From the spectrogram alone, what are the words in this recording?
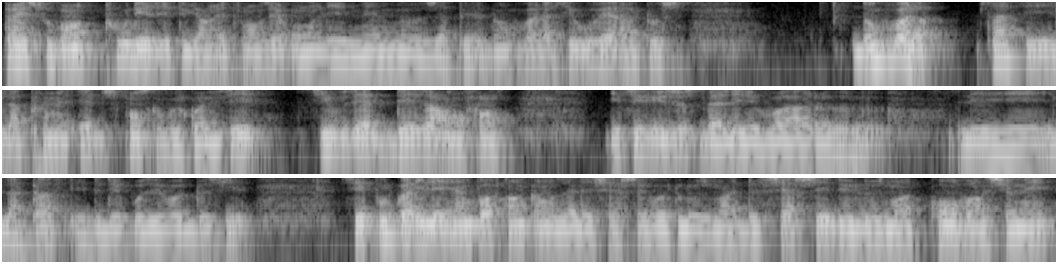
très souvent, tous les étudiants étrangers ont les mêmes appels. Donc voilà, c'est ouvert à tous. Donc voilà, ça c'est la première aide. Je pense que vous le connaissez. Si vous êtes déjà en France, il suffit juste d'aller voir euh, les, la CAF et de déposer votre dossier. C'est pourquoi il est important quand vous allez chercher votre logement de chercher des logements conventionnés,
